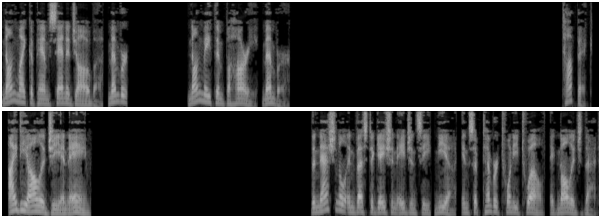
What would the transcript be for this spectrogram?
Nongmikapam Sanajaoba, member Nongmathim Pahari, member Topic: Ideology and aim. The National Investigation Agency (NIA) in September 2012 acknowledged that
